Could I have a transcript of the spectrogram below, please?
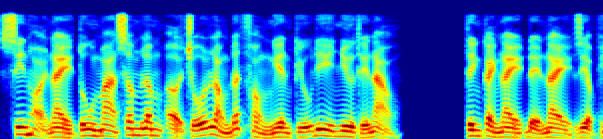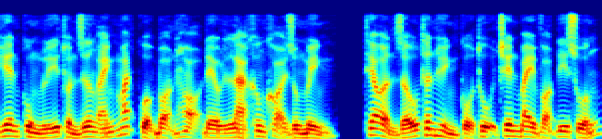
xin hỏi này tu ma xâm lâm ở chỗ lòng đất phòng nghiên cứu đi như thế nào? Tình cảnh này để này diệp hiên cùng lý thuần dương ánh mắt của bọn họ đều là không khỏi dùng mình, theo ẩn dấu thân hình cổ thụ trên bay vọt đi xuống.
